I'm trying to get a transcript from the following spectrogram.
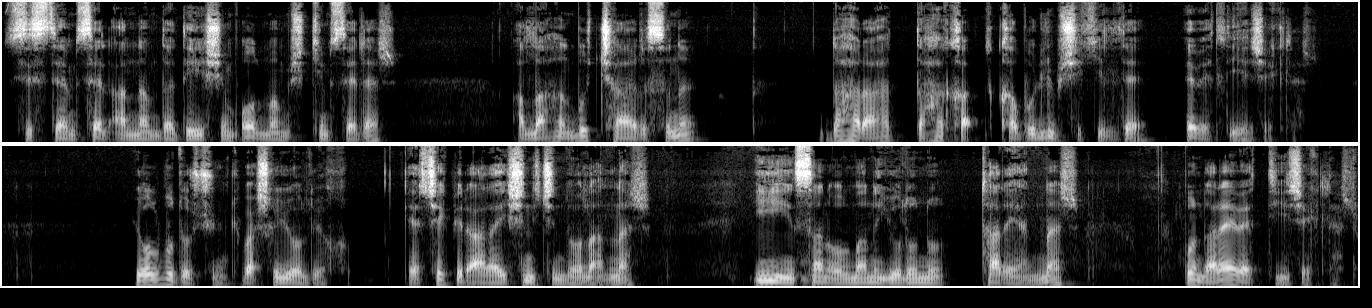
sistemsel anlamda değişim olmamış kimseler Allah'ın bu çağrısını daha rahat, daha ka- kabullü bir şekilde evetleyecekler. Yol budur çünkü başka yol yok. Gerçek bir arayışın içinde olanlar, iyi insan olmanın yolunu tarayanlar bunlara evet diyecekler.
